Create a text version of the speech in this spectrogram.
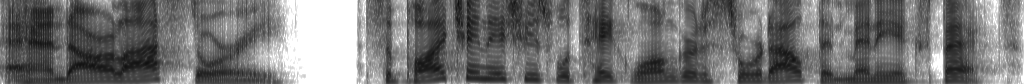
And our last story supply chain issues will take longer to sort out than many expect.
